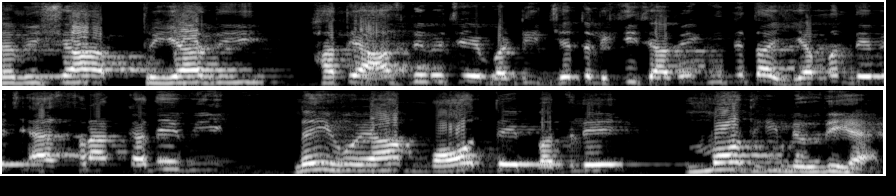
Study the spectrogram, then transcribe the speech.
ਨਵਿਸ਼ਾ ਪ੍ਰਿਆ ਦੀ ਇਤਿਹਾਸ ਦੇ ਵਿੱਚ ਇਹ ਵੱਡੀ ਜਿੱਤ ਲਿਖੀ ਜਾਵੇਗੀ ਨਹੀਂ ਤਾਂ ਯਮਨ ਦੇ ਵਿੱਚ ਇਸ ਤਰ੍ਹਾਂ ਕਦੇ ਵੀ ਨਹੀਂ ਹੋਇਆ। ਮੌਤ ਦੇ ਬਦਲੇ ਮੌਤ ਹੀ ਮਿਲਦੀ ਹੈ।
